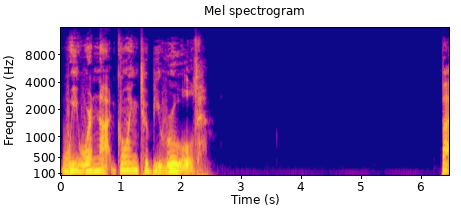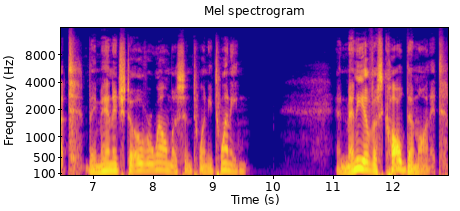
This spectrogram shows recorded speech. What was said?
We were not going to be ruled. But they managed to overwhelm us in 2020. And many of us called them on it.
